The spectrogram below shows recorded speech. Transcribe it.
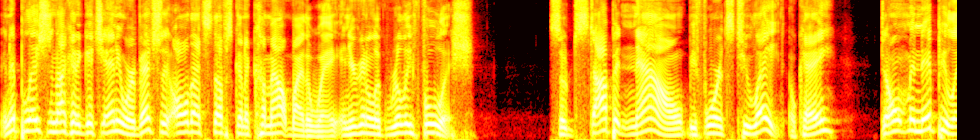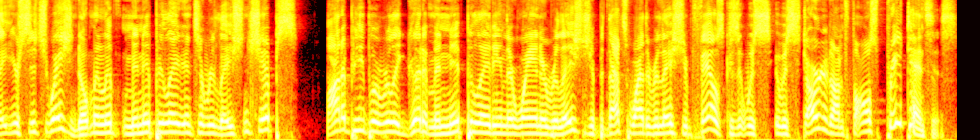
Manipulation is not going to get you anywhere. Eventually, all that stuff's going to come out, by the way, and you're going to look really foolish. So stop it now before it's too late, okay? Don't manipulate your situation. Don't manip- manipulate into relationships. A lot of people are really good at manipulating their way in a relationship, but that's why the relationship fails because it was it was started on false pretenses.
